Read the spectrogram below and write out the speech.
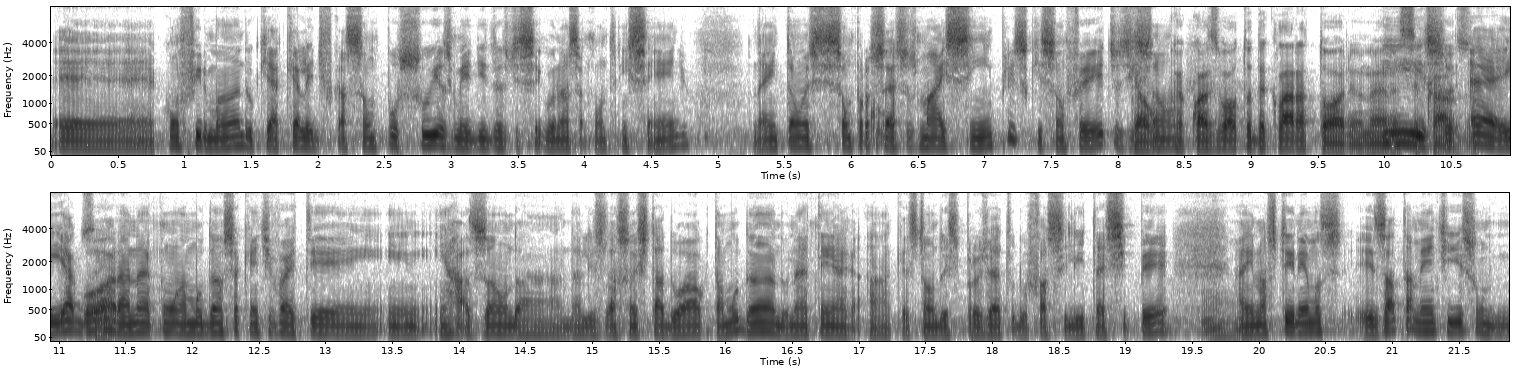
é, confirmando que aquela edificação possui as medidas de segurança contra incêndio. Né? Então, esses são processos mais simples que são feitos. Que, é, são... que é, quase o autodeclaratório, né, nesse Isso, caso. É, e agora, né, com a mudança que a gente vai ter em, em, em razão da, da, legislação estadual que está mudando, né, tem a, a, questão desse projeto do Facilita SP, uhum. aí nós teremos exatamente isso, um,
